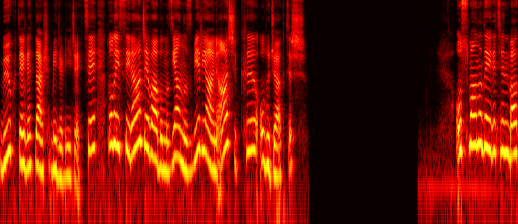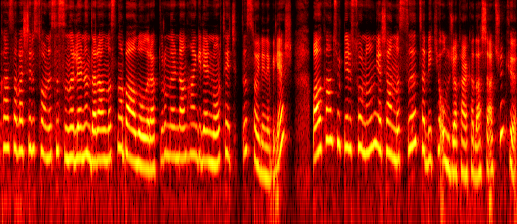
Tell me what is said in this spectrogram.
büyük devletler belirleyecekti. Dolayısıyla cevabımız yalnız bir yani A şıkkı olacaktır. Osmanlı Devleti'nin Balkan Savaşları sonrası sınırlarının daralmasına bağlı olarak durumlarından hangilerinin ortaya çıktığı söylenebilir. Balkan Türkleri sorununun yaşanması tabii ki olacak arkadaşlar. Çünkü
